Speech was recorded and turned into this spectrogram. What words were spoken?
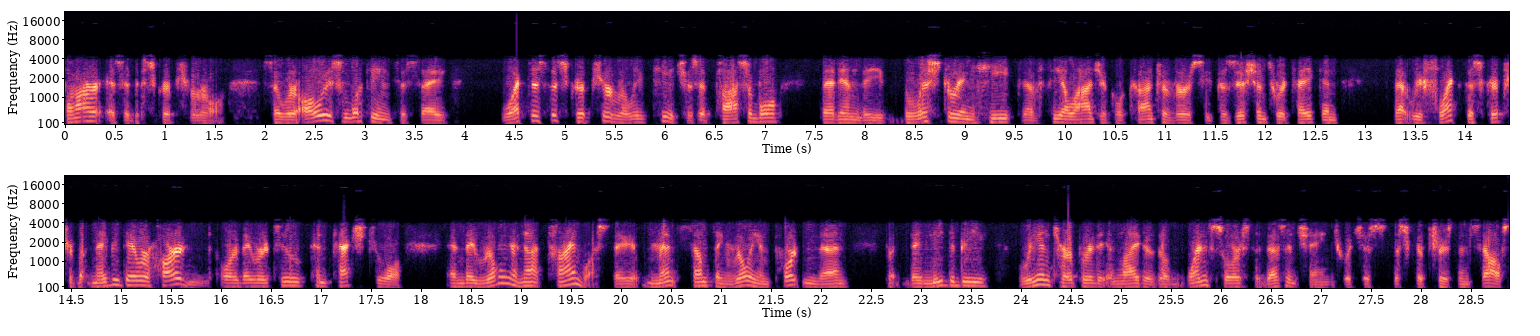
far as it is scriptural. So we're always looking to say, what does the scripture really teach? Is it possible that in the blistering heat of theological controversy, positions were taken that reflect the scripture, but maybe they were hardened or they were too contextual and they really are not timeless. They meant something really important then, but they need to be reinterpreted in light of the one source that doesn't change, which is the scriptures themselves,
